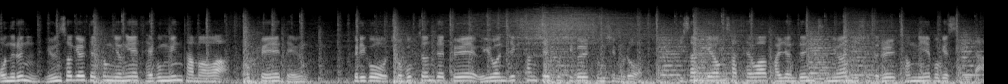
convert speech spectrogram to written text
오늘은 윤석열 대통령의 대국민 담화와 국회의 대응, 그리고 조국 전 대표의 의원직 상실 소식을 중심으로 비상계엄 사태와 관련된 중요한 이슈들을 정리해 보겠습니다.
